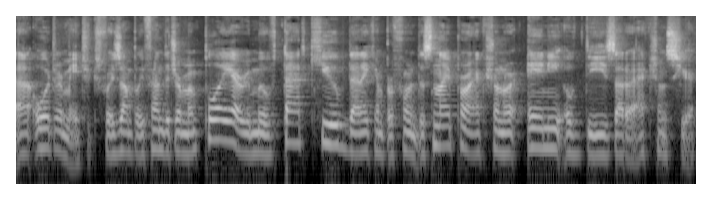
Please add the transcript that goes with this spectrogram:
uh, order matrix. For example, if I'm the German player, I remove that cube, then I can perform the sniper action or any of these other actions here.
